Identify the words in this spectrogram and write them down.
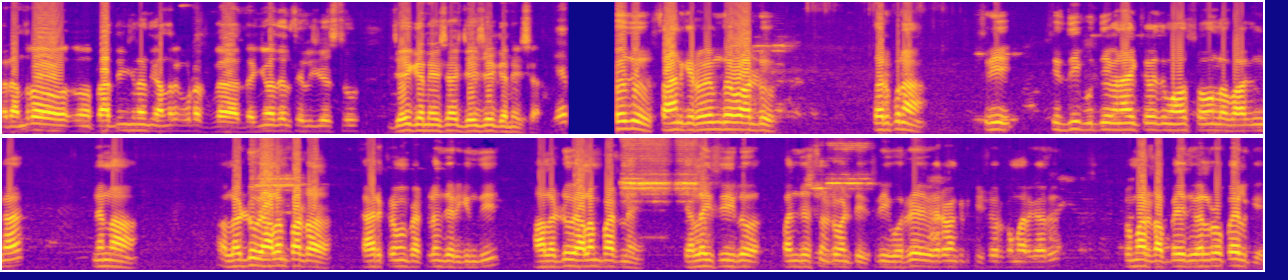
మరి అందరూ ప్రార్థించినందుకు అందరూ కూడా ధన్యవాదాలు తెలియజేస్తూ. జై గణేష జై జై గణేష. రోజు స్థానిక ఇరవై ఎనిమిదో వార్డు తరపున శ్రీ సిద్ధి బుద్ధి వినాయక చవితి మహోత్సవంలో భాగంగా నిన్న లడ్డు వేలంపాట కార్యక్రమం పెట్టడం జరిగింది. ఆ లడ్డు వేలంపాటని ఎల్ఐసిలో పనిచేస్తున్నటువంటి శ్రీ ఒర్రే వీరవెంకట కిషోర్ కుమార్ గారు సుమారు డెబ్బై ఐదు వేల రూపాయలకి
